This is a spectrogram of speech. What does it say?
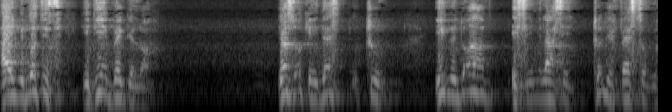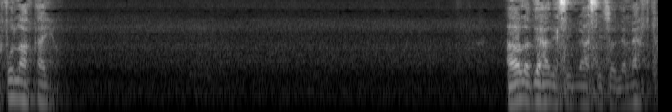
I will notice he didn't break the law. Just okay, that's true. If you don't have a similar sin, to the first one, we follow after you. all of them have a similar sin on the left.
